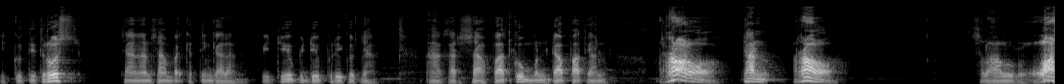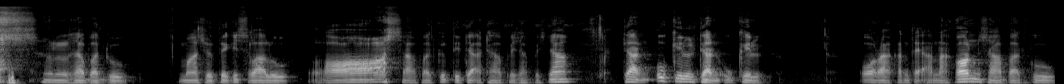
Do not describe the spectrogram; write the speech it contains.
Ikuti terus, jangan sampai ketinggalan video-video berikutnya agar sahabatku mendapatkan roll dan roll selalu los sahabatku. Maksudnya ini selalu los sahabatku tidak ada habis-habisnya. Dan ukil dan ukil. Ora kente anakon sahabatku.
